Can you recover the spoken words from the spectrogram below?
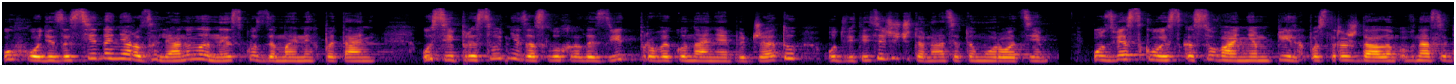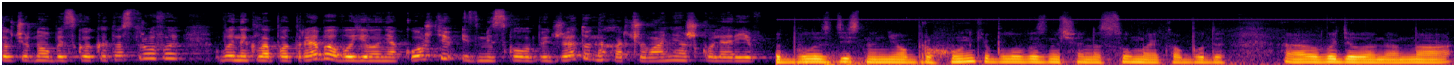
У ході засідання розглянули низку земельних питань. Усі присутні заслухали звіт про виконання бюджету у 2014 році. У зв'язку із скасуванням пільг постраждалим внаслідок Чорнобильської катастрофи виникла потреба виділення коштів із міського бюджету на харчування школярів. Були здійснені обрахунки, було визначена сума, яка буде е, виділена на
